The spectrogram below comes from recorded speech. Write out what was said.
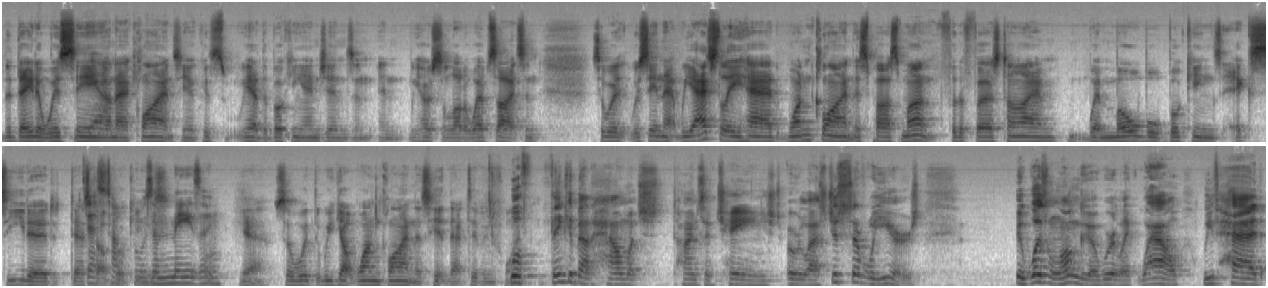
the data we're seeing Yeah. on our clients, you know, because we have the booking engines and, and we host a lot of websites. And so we're, we're seeing that. We actually had one client this past month for the first time where mobile bookings exceeded desktop, desktop it bookings. was amazing yeah, so we, we got one client that's hit that tipping point. Well, think about how much times have changed over the last just several years. It wasn't long ago we are like, wow, we've had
